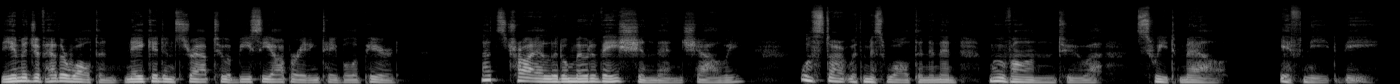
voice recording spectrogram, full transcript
The image of Heather Walton, naked and strapped to a BC operating table, appeared. Let's try a little motivation then, shall we? We'll start with Miss Walton and then move on to uh, Sweet Mel, if need be.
